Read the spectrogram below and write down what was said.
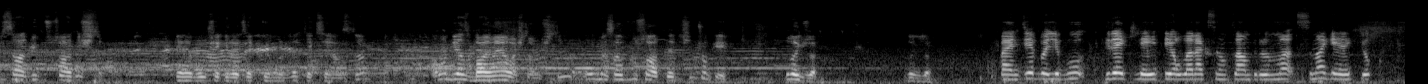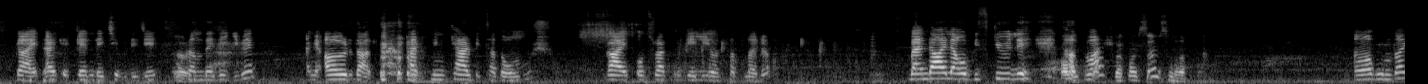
bir saat, bir buçuk saat içtim. Gene bu şekilde tek kömürle, tek seansta. Ama biraz baymaya başlamıştı. O mesela bu saatler için çok iyi. Bu da güzel. Bu da güzel. Bence böyle bu direkt lady olarak sınıflandırılmasına gerek yok. Gayet erkeklerin de içebileceği, Furkan'ın dediği gibi hani ağır da tatminkar bir tadı olmuş. Gayet oturaklı geliyor tatları. Bende hala o bisküvili tat var. Bakmak ister misin buna? Ama bunda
